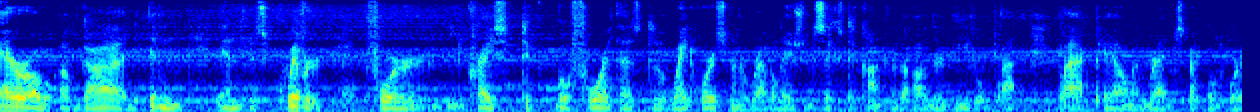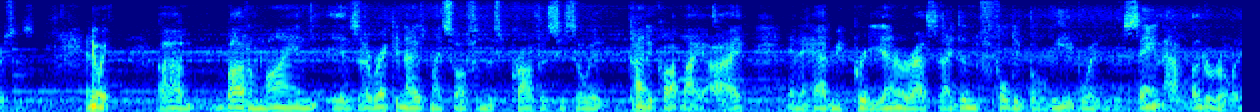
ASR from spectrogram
arrow of God hidden in his quiver for Christ to go forth as the white horseman of Revelation 6 to conquer the other evil black, black pale, and red speckled horses. Anyway, um, bottom line is I recognized myself in this prophecy, so it kind of caught my eye and it had me pretty interested. I didn't fully believe what he was saying, not literally,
